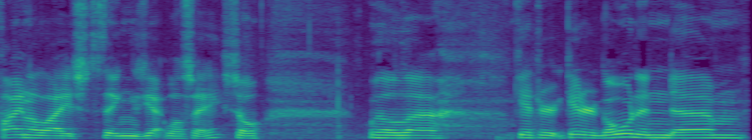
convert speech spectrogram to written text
finalized things yet, we'll say. So we'll uh, get her get her going and um,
